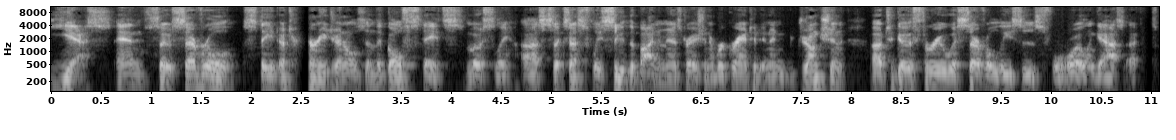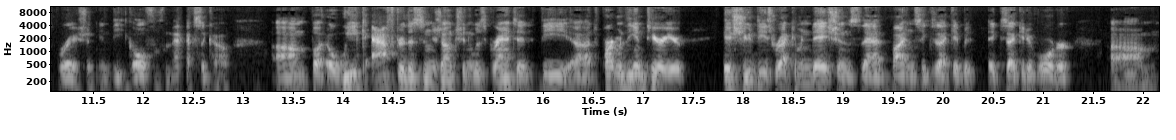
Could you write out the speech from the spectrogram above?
Yes, and so several state attorney generals in the Gulf states, mostly, uh, successfully sued the Biden administration and were granted an injunction uh, to go through with several leases for oil and gas exploration in the Gulf of Mexico. Um, but a week after this injunction was granted, the uh, Department of the Interior issued these recommendations that Biden's executive executive order um,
